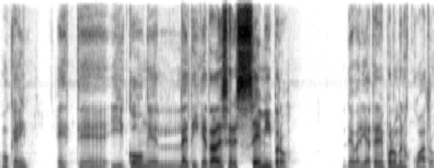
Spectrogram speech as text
¿ok? Este, y con la etiqueta de ser semi-pro, debería tener por lo menos 4.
